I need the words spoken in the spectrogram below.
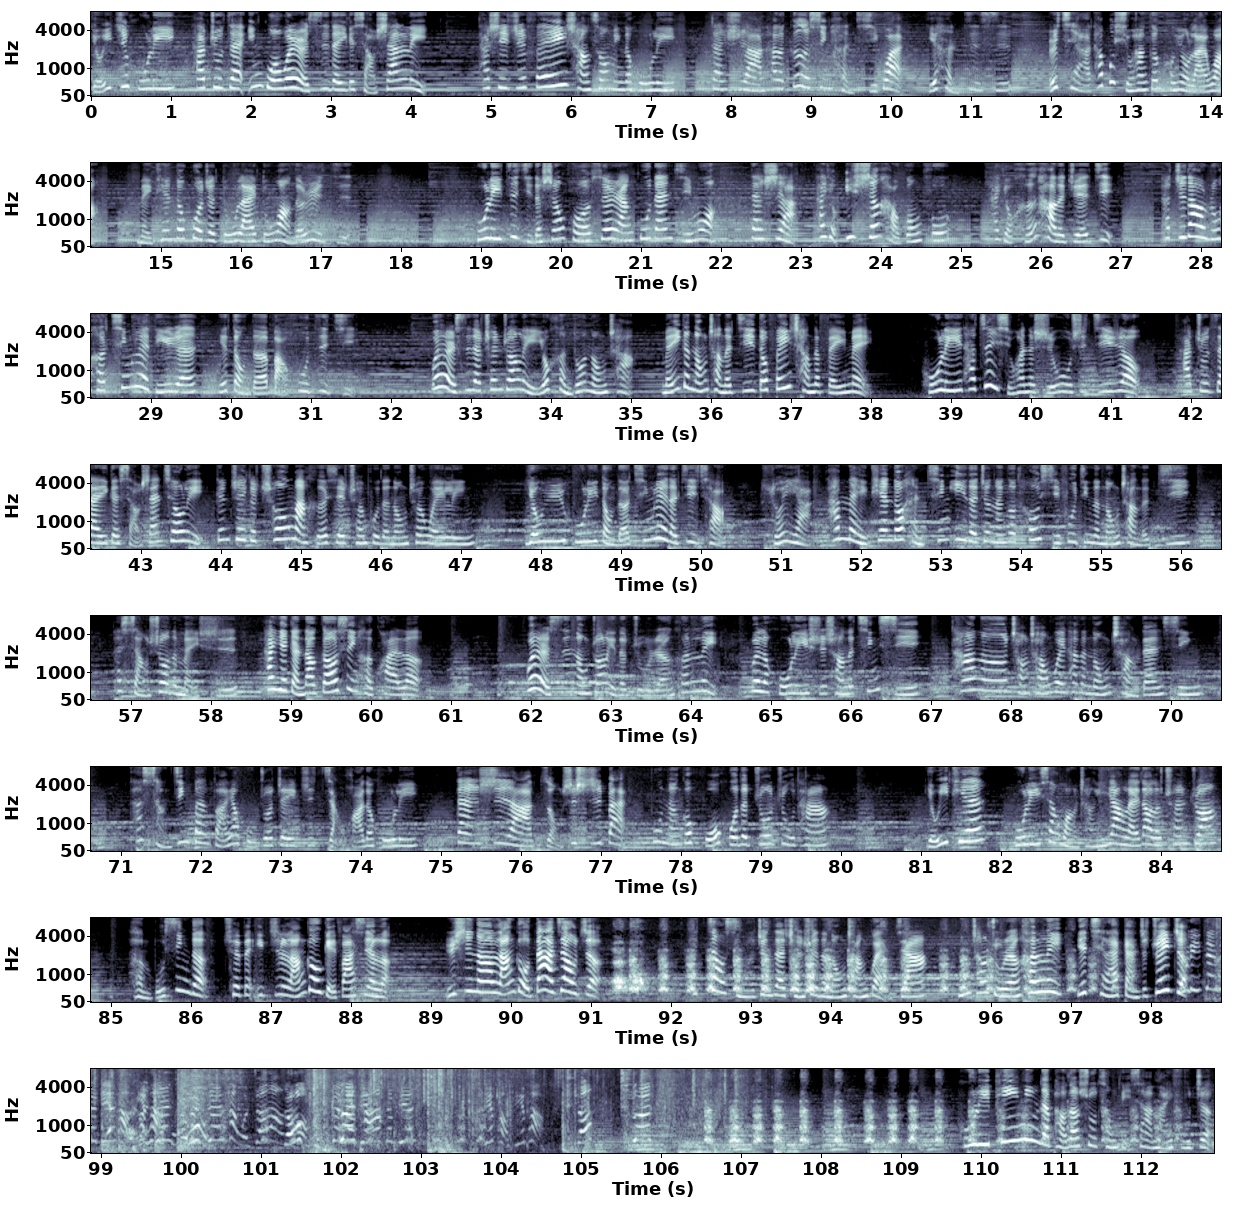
有一只狐狸，它住在英国威尔斯的一个小山里。它是一只非常聪明的狐狸，但是啊，它的个性很奇怪，也很自私，而且啊，它不喜欢跟朋友来往，每天都过着独来独往的日子。狐狸自己的生活虽然孤单寂寞，但是啊，它有一身好功夫，它有很好的绝技。他知道如何侵略敌人，也懂得保护自己。威尔斯的村庄里有很多农场，每一个农场的鸡都非常的肥美。狐狸它最喜欢的食物是鸡肉。它住在一个小山丘里，跟这个充满和谐淳朴的农村为邻。由于狐狸懂得侵略的技巧，所以啊，它每天都很轻易的就能够偷袭附近的农场的鸡。享受的美食，他也感到高兴和快乐。威尔斯农庄里的主人亨利，为了狐狸时常的侵袭，他呢常常为他的农场担心。他想尽办法要捕捉这一只狡猾的狐狸，但是啊，总是失败，不能够活活的捉住它。有一天，狐狸像往常一样来到了村庄。很不幸的，却被一只狼狗给发现了。于是呢，狼狗大叫着，它叫醒了正在沉睡的农场管家。农场主人亨利也起来赶着追着。狐狸在那边，跑，别跑！看我抓到走，那边，那边，别跑，别跑，走，追！狐狸拼命的跑到树丛底下埋伏着。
